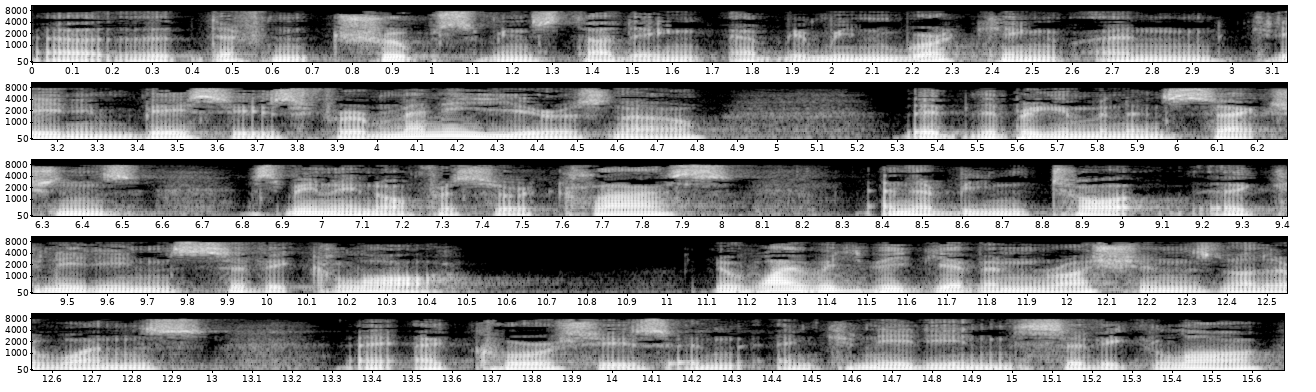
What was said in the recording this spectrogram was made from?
uh, that different troops have been studying, have been working on Canadian bases for many years now. They, they bring them in in sections. It's mainly an officer class, and they're being taught uh, Canadian civic law. Now, why would you be giving Russians and other ones uh, uh, courses in, in, Canadian civic law?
